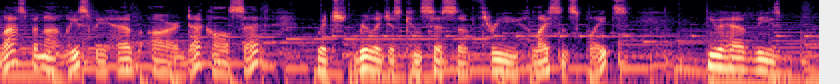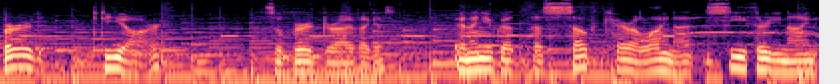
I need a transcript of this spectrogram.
Last but not least, we have our decal set, which really just consists of three license plates. You have these Bird DR so Bird Drive, I guess. And then you've got a South Carolina C39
